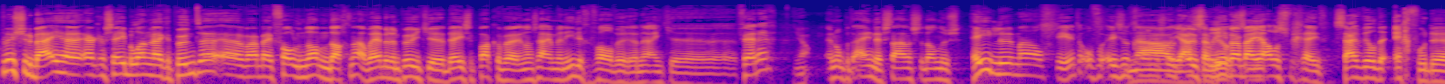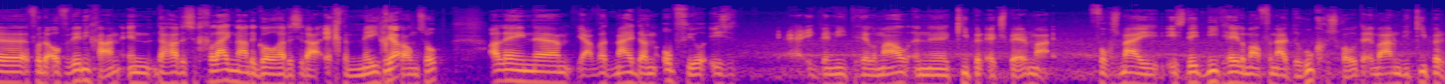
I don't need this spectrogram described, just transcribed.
plusje erbij. Eh, RKC belangrijke punten. eh, waarbij Volendam dacht, nou, we hebben een puntje, deze pakken we. En dan zijn we in ieder geval weer een eindje eh, verder. Ja. En op het einde staan ze dan dus helemaal verkeerd? Of is het gewoon Nou, een soort ja, euforie waarbij je alles vergeet? Zij wilden echt voor de, voor de overwinning gaan. En daar hadden ze gelijk na de goal hadden ze daar echt een mega Ja. kans op. Alleen, ehm, ja, wat mij dan opviel is... ik ben niet helemaal een keeper-expert, maar... Volgens mij is dit niet helemaal vanuit de hoek geschoten. En waarom die keeper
